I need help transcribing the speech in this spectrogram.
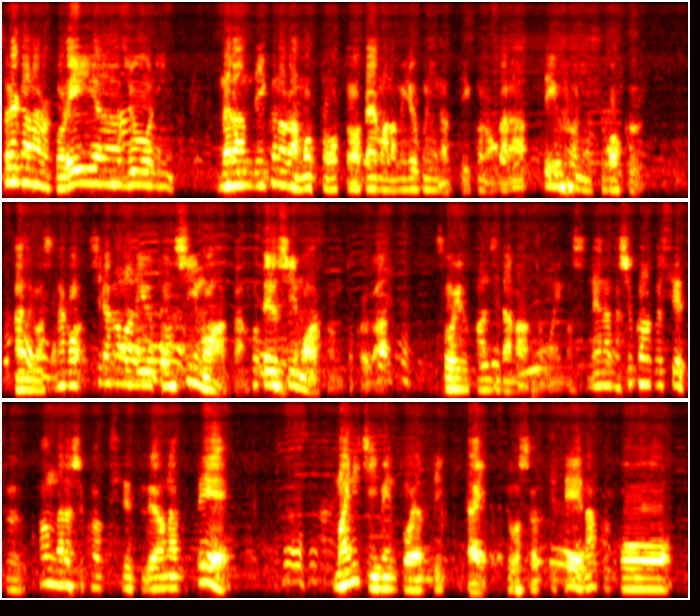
それがなんかこうレイヤー上に並んでいくのがもっともっと和歌山の魅力になっていくのかなっていうふうにすごく感じました。なんか白浜で言うとシーモアさん、ホテルシーモアさんとかがそういう感じだなと思いますね。なんか宿泊施設、単なる宿泊施設ではなくて、毎日イベントをやっていきたいっておっしゃってて、なんかこう、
